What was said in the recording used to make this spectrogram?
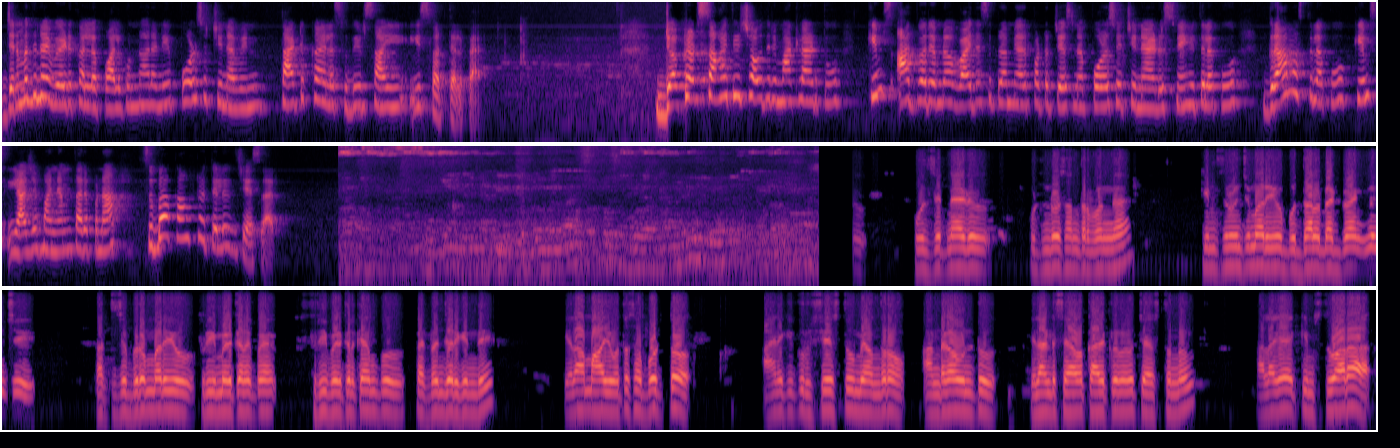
జన్మదిన వేడుకల్లో పాల్గొన్నారని పోలశెట్టి నవీన్ తాటికాయల సుధీర్ సాయి ఈశ్వర్ తెలిపారు. డాక్టర్ సాహితీ చౌదరి మాట్లాడుతూ కిమ్స్ ఆధ్వర్యంలో వైద్య శిబిరం ఏర్పాటు చేసిన పోలశెట్టి నాయుడు స్నేహితులకు గ్రామస్తులకు కిమ్స్ యాజమాన్యం తరపున శుభాకాంక్షలు తెలియజేశారు. పులిసెట్ నాయుడు పుట్టినరోజు సందర్భంగా కిమ్స్ నుంచి మరియు బుద్ధాల బ్లడ్ బ్యాంక్ నుంచి రక్త శిబిరం మరియు free medical camp free medical camp పెట్టడం జరిగింది. ఇలా మా యువత సపోర్ట్తో ఆయనకి కృషి చేస్తూ మేమందరం అండగా ఉంటూ ఇలాంటి సేవా కార్యక్రమాలు చేస్తున్నాం. అలాగే కిమ్స్ ద్వారా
